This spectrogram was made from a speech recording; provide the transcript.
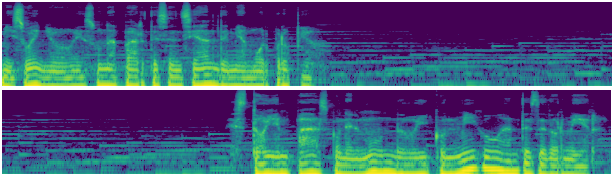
Mi sueño es una parte esencial de mi amor propio. Estoy en paz con el mundo y conmigo antes de dormir.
